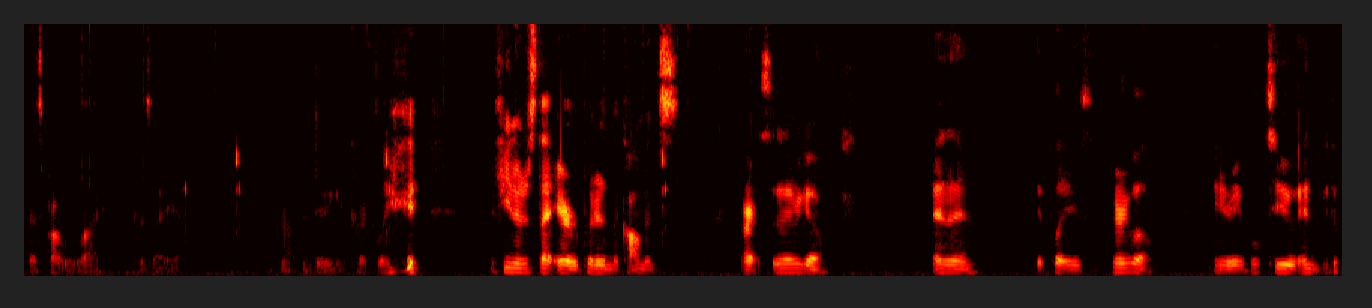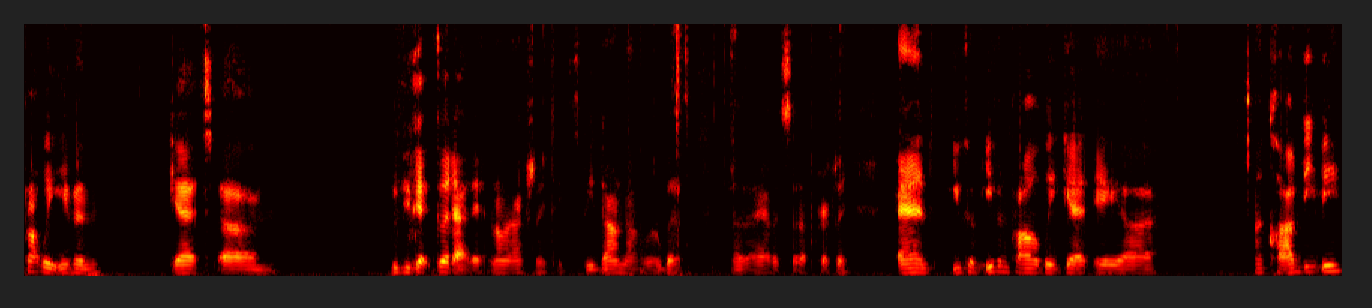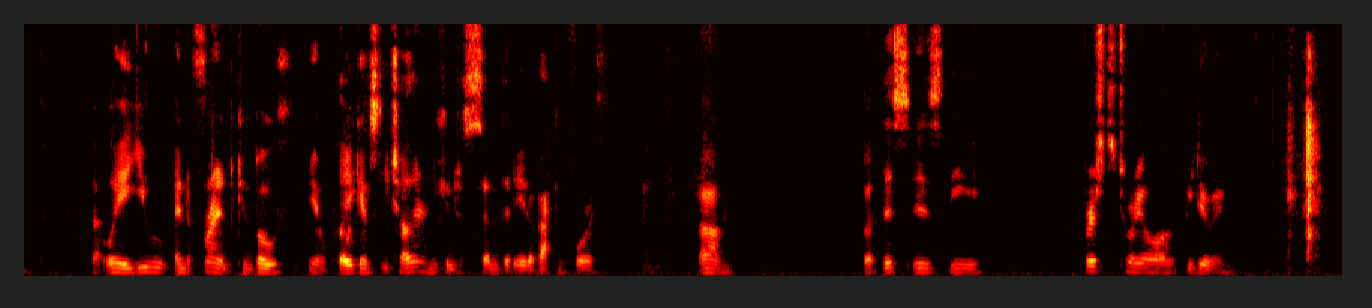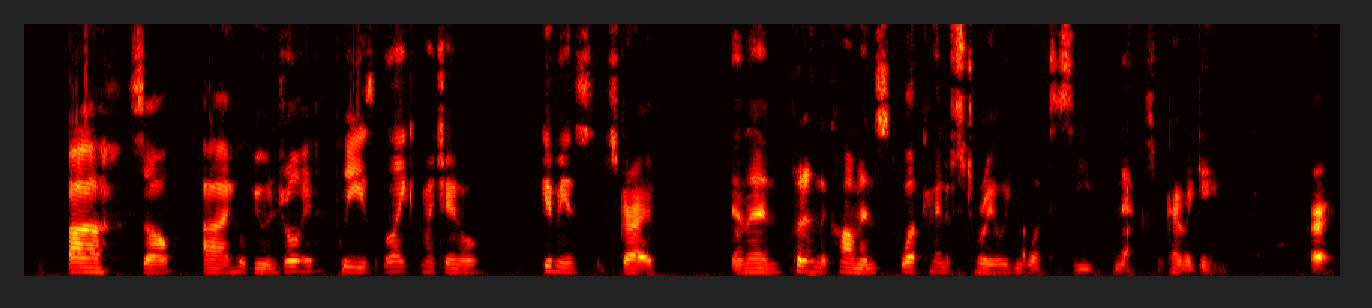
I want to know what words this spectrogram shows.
That's probably why, because I uh, have not been doing it correctly. if you notice that error, put it in the comments. Alright, so there we go. And then it plays very well. And you're able to, and you could probably even get, um, if you get good at it, and I'm to actually take the speed down now a little bit, now that I have it set up correctly, and you could even probably get a, uh, a cloud DB. That way you and a friend can both, you know, play against each other and you can just send the data back and forth. Um, but this is the first tutorial I'll be doing. Uh, so I hope you enjoyed. Please like my channel, give me a subscribe, and then put in the comments what kind of tutorial you want to see next. What kind of a game. Alright.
